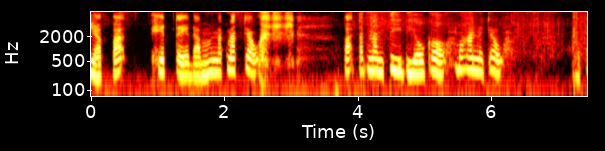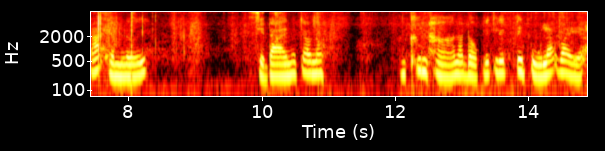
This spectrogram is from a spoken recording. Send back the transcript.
อยากปะเฮ็ดแต่ดำนักๆเจ้า ปะทับนันตีเดียวก็ม่านนะเจ้าเอาปะเหมเลย เสียดายนะเจ้าเนาะมันขึ้นหาละดอกเล็กๆตีปูละไว้อะ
